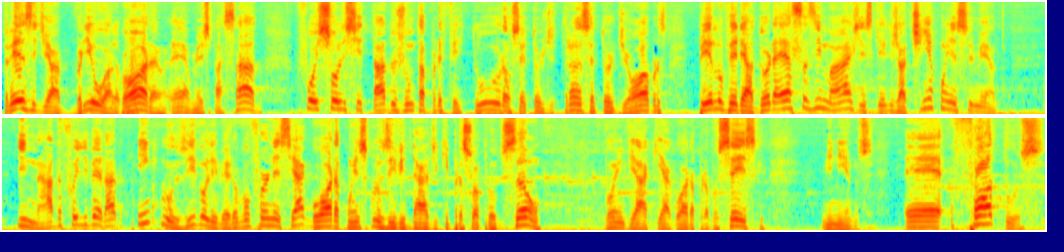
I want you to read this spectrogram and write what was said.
13 de abril agora, é, o mês passado, foi solicitado junto à prefeitura, ao setor de trânsito, setor de obras, pelo vereador, essas imagens que ele já tinha conhecimento. E nada foi liberado. Inclusive, Oliveira, eu vou fornecer agora com exclusividade aqui para sua produção, vou enviar aqui agora para vocês, meninos, é, fotos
